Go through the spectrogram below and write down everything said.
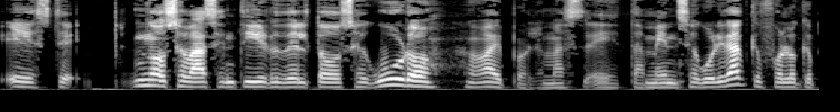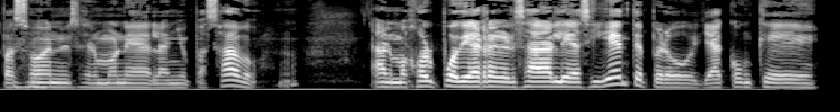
Este, no se va a sentir del todo seguro, ¿no? Hay problemas eh, también de seguridad, que fue lo que pasó en el ceremonia del año pasado, ¿no? A lo mejor podía regresar al día siguiente, pero ya con que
